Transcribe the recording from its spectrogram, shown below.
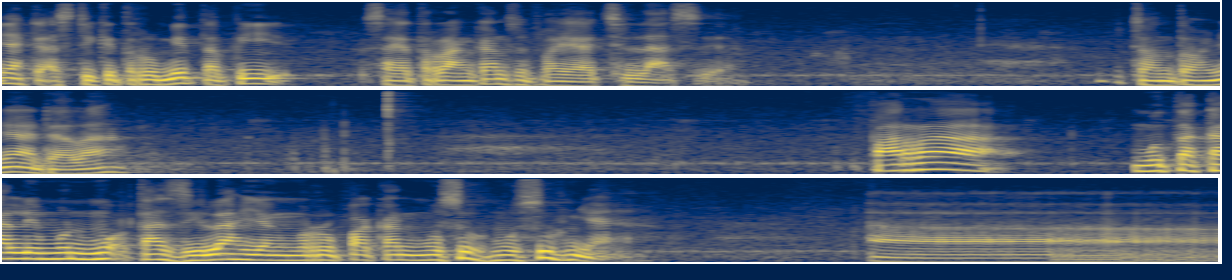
ini agak sedikit rumit tapi saya terangkan supaya jelas ya. Contohnya adalah para mutakalimun mu'tazilah yang merupakan musuh-musuhnya uh,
